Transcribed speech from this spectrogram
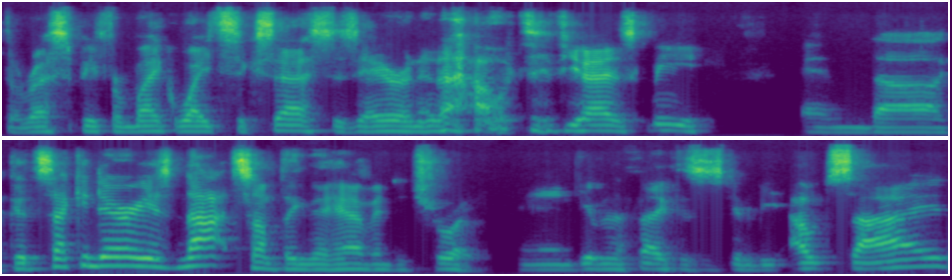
the recipe for Mike White's success is airing it out, if you ask me. And uh, good secondary is not something they have in Detroit. And given the fact this is going to be outside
